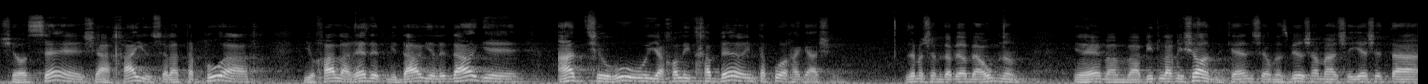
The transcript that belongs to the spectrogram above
שעושה שהחיוס של התפוח יוכל לרדת מדרגה לדרגה עד שהוא יכול להתחבר עם תפוח הגשם. זה מה שמדבר באומנום, בביטל הראשון, כן? שהוא מסביר שם שיש את ה...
